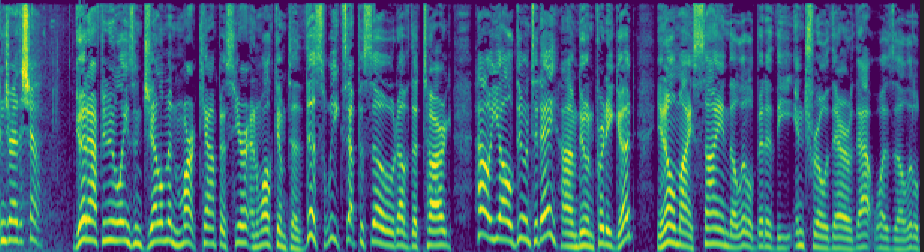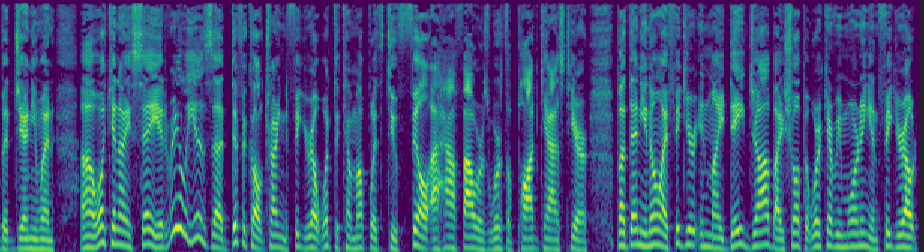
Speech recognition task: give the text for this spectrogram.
Enjoy the show. Good afternoon, ladies and gentlemen. Mark Kappas here, and welcome to this week's episode of the Targ. How y'all doing today? I'm doing pretty good. You know, my sign, the little bit of the intro there, that was a little bit genuine. Uh, what can I say? It really is uh, difficult trying to figure out what to come up with to fill a half hour's worth of podcast here. But then, you know, I figure in my day job, I show up at work every morning and figure out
